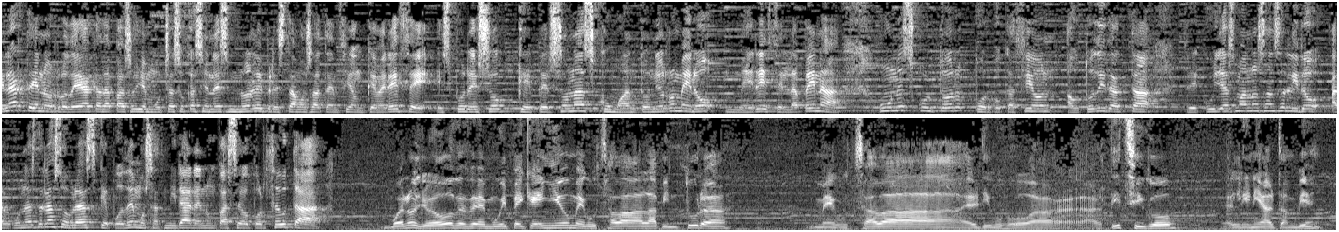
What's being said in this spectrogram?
El arte nos rodea a cada paso y en muchas ocasiones no le prestamos la atención que merece. Es por eso que personas como Antonio Romero merecen la pena. Un escultor por vocación autodidacta de cuyas manos han salido algunas de las obras que podemos admirar en un paseo por Ceuta. Bueno, yo desde muy pequeño me gustaba la pintura, me gustaba el dibujo artístico, el lineal también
